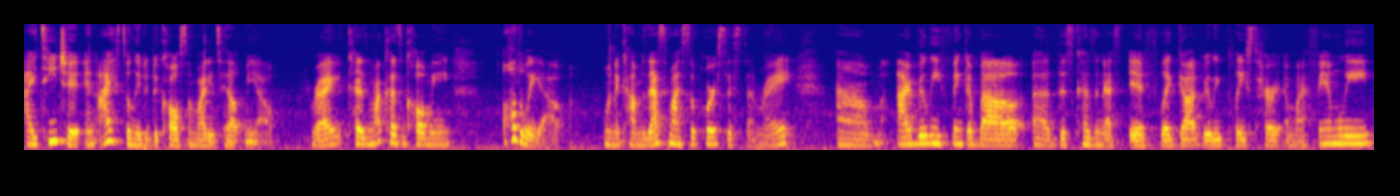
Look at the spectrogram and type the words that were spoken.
I teach it and I still needed to call somebody to help me out, right? Because my cousin called me all the way out when it comes. That's my support system, right? Um, I really think about uh, this cousin as if like God really placed her in my family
